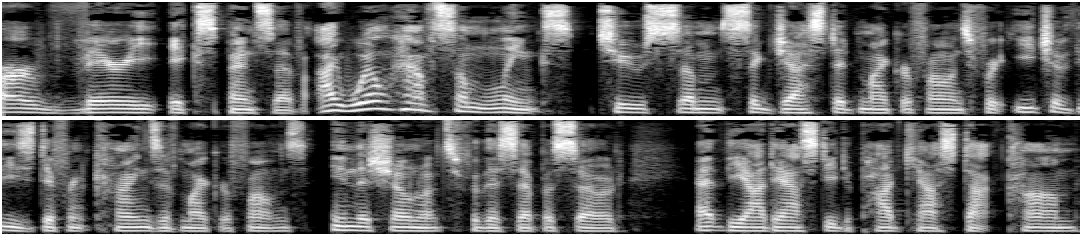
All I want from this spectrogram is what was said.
are very expensive. I will have some links to some suggested microphones for each of these different kinds of microphones in the show notes for this episode at theaudacitytopodcast.com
